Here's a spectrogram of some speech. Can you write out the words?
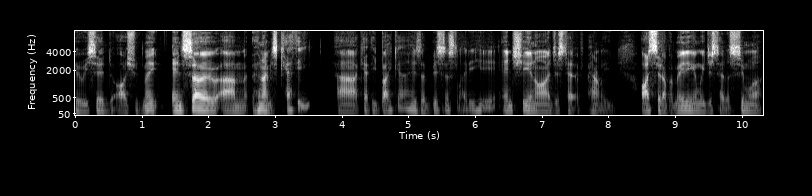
who he said I should meet. And so um, her name is Kathy, uh, Kathy Baker, who's a business lady here. And she and I just had apparently, I set up a meeting and we just had a similar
